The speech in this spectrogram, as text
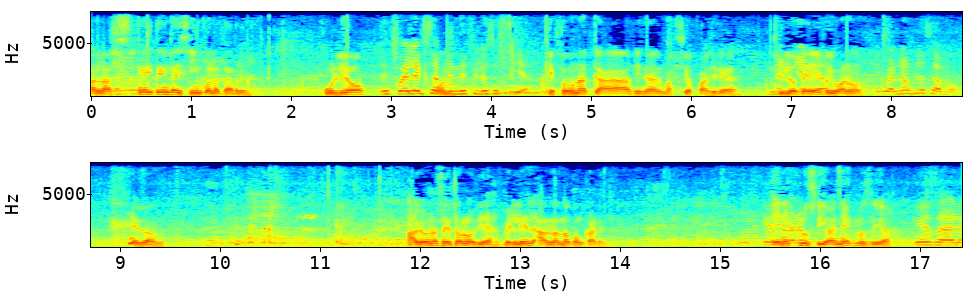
a las 3.35 de la tarde. Julio, Después el examen Bueno. de filosofía. que fue una cagada final demasiado fácil, ¿eh? Una Piloteé, pero igual no. Igual nos aplazamos. Eso. Algo no sé todos los días. Belén hablando con Karen. Qué En raro. exclusiva, en exclusiva. Qué raro.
